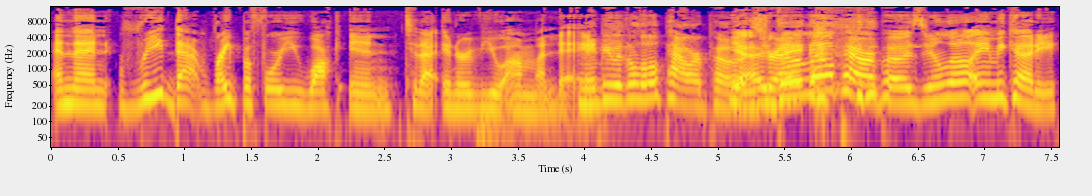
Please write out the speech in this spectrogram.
and then read that right before you walk in to that interview on Monday. Maybe with a little power pose. Yeah, right? a little power pose, a little Amy Cuddy.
